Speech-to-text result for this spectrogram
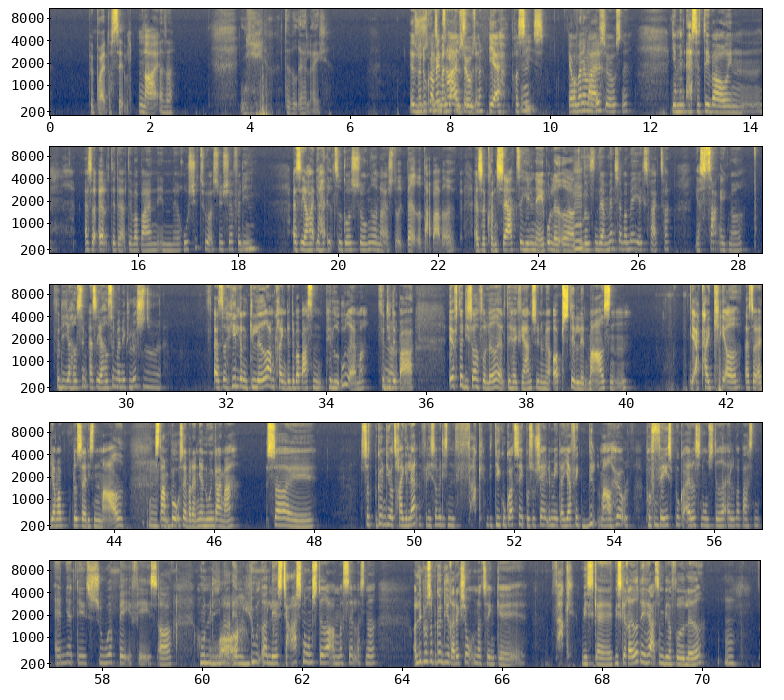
bebrejde dig selv. Nej. Altså, Nej, det ved jeg heller ikke. Jeg synes, Men du kom altså, ind til live-showsene? Ja, præcis. Mm. Jeg var med i live-showsene. Jamen, altså, det var jo en... Altså, alt det der, det var bare en, en uh, rusjetur, synes jeg, fordi... Mm. Altså, jeg har, jeg har altid gået og sunget, når jeg stod i badet. Der har bare været altså, koncert til hele nabolaget, og mm. du ved sådan der. Mens jeg var med i X-Factor, jeg sang ikke noget. Fordi jeg havde, sim- altså, jeg havde simpelthen ikke lyst. Mm altså hele den glæde omkring det, det var bare sådan pillet ud af mig. Fordi ja. det bare, efter de så havde fået lavet alt det her i fjernsynet med at opstille et meget sådan, ja, karikeret, altså at jeg var blevet sat i sådan meget mm. stram bås af, hvordan jeg nu engang var, så, øh, så begyndte de jo at trække i land, fordi så var de sådan, fuck, de kunne godt se på sociale medier, jeg fik vildt meget høvl på mm. Facebook og alle sådan nogle steder, alle var bare sådan, Anja, det er sure bagfjæs, og hun ligner wow. en luderlæst. Jeg har også nogle steder om mig selv og sådan noget. Og lige pludselig begyndte de i redaktionen at tænke, fuck, vi skal, vi skal redde det her, som vi har fået lavet. Mm.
